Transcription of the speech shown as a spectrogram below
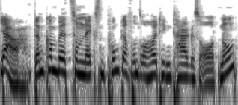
Ja, dann kommen wir zum nächsten Punkt auf unserer heutigen Tagesordnung.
